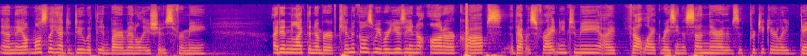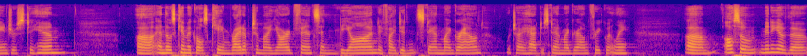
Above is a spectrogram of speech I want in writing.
and they mostly had to do with the environmental issues for me. I didn't like the number of chemicals we were using on our crops. That was frightening to me. I felt like raising a son there that was particularly dangerous to him. Uh, and those chemicals came right up to my yard fence and beyond if I didn't stand my ground, which I had to stand my ground frequently. Um, also, many of the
